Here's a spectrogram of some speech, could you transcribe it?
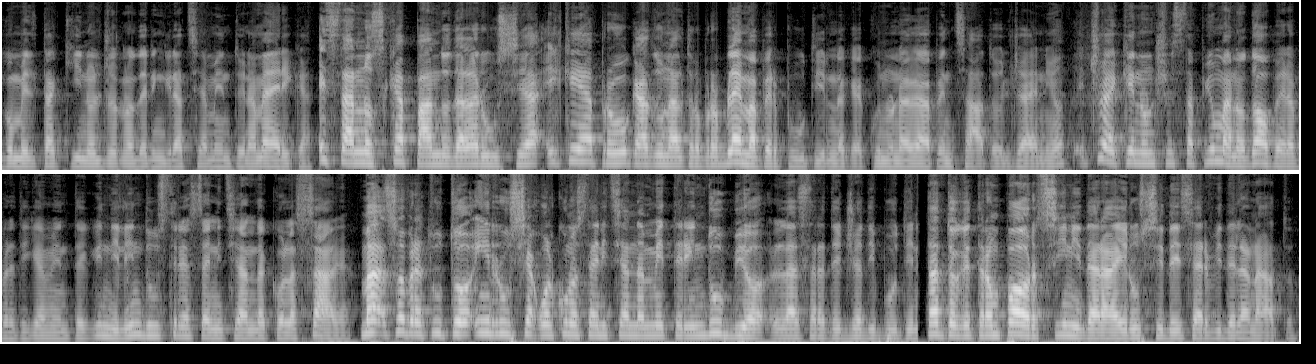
come il tacchino il giorno del ringraziamento in America e stanno scappando dalla Russia, il che ha provocato un altro problema per Putin, a cui non aveva pensato il genio, e cioè che non c'è sta più manodopera praticamente, quindi l'industria sta iniziando a collassare. Ma soprattutto in Russia qualcuno sta iniziando a mettere in dubbio la strategia di Putin, tanto che tra un po' Orsini darà ai russi dei servi della NATO.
